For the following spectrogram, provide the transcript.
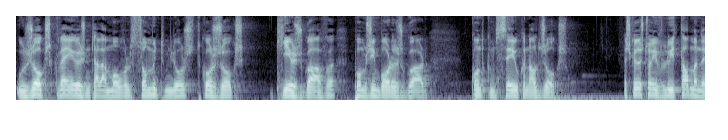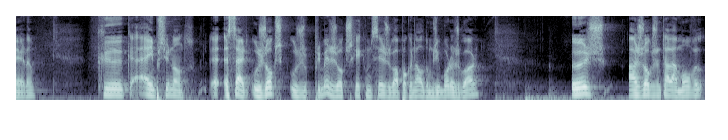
os jogos que vêm hoje no telemóvel são muito melhores do que os jogos que eu jogava, pomos embora jogar quando comecei o canal de jogos. As coisas estão a evoluir de tal maneira que, que é impressionante. A, sério, os jogos, os primeiros jogos que eu comecei a jogar para o canal, de embora jogar, hoje há jogos no telemóvel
